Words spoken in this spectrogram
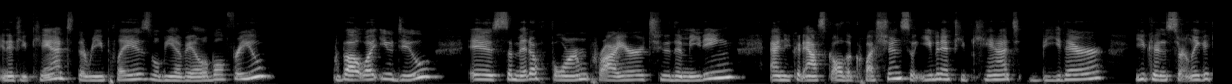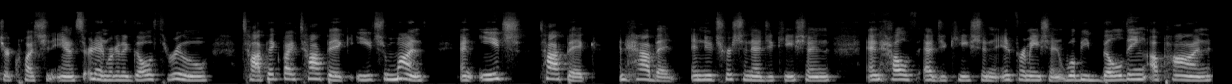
And if you can't, the replays will be available for you. About what you do is submit a form prior to the meeting and you can ask all the questions. So even if you can't be there, you can certainly get your question answered. And we're going to go through topic by topic each month, and each topic and habit and nutrition education and health education information will be building upon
